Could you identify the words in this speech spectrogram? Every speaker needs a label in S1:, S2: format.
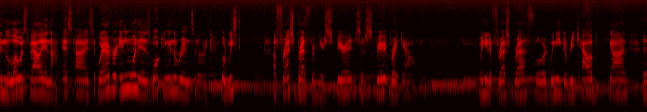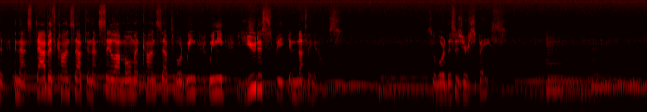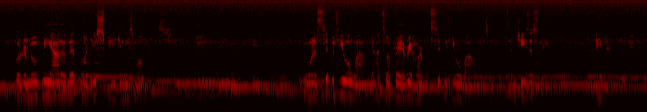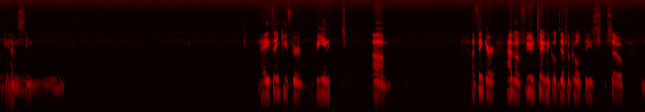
S1: in the lowest valley and the highest highs, wherever anyone is walking in the room tonight, Lord, we a fresh breath from your spirit. So, spirit, break out. We need a fresh breath, Lord. We need to recalibrate, God, uh, in that Sabbath concept, in that Selah moment concept, Lord. We, we need you to speak and nothing else. So, Lord, this is your space. Lord, remove me out of it. Lord, you speak in these sit with you a while, God. So I pray every heart would sit with you a while in these moments. In Jesus' name, amen. You can have a seat. Hey, thank you for being here. Um, I think are having a few technical difficulties, so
